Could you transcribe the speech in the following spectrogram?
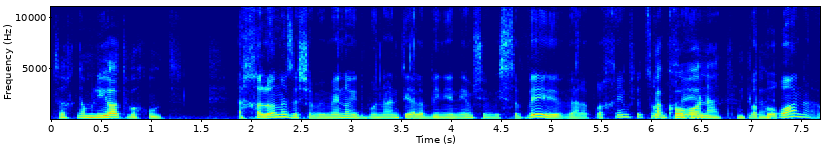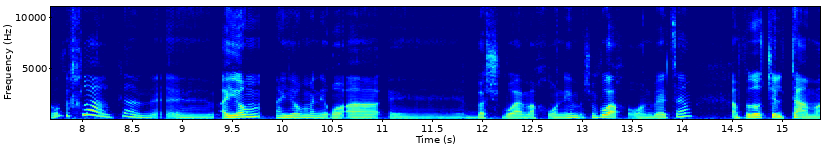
צריך גם להיות בחוץ. החלון הזה שממנו התבוננתי על הבניינים שמסביב ועל הפרחים שצומחים. בקורונה, את מתכוונת. בקורונה, ובכלל, כן. אה, היום, היום אני רואה אה, בשבועיים האחרונים, בשבוע האחרון בעצם, עבודות של תמ"א,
